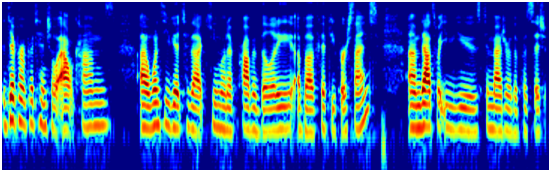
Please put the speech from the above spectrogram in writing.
the different potential outcomes, uh, once you get to that cumulative probability above 50%, um, that's what you use to measure the position,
